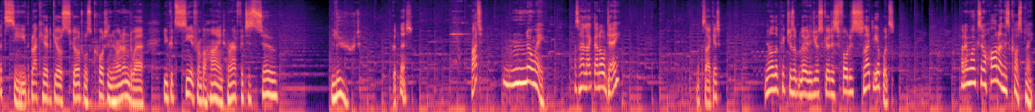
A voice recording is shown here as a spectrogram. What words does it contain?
Let's see, the black haired girl's skirt was caught in her underwear. You could see it from behind. Her outfit is so. lewd. Goodness. What? No way. Was I like that all day? Looks like it. In all the pictures uploaded, your skirt is folded slightly upwards. But I worked so hard on this cosplay.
